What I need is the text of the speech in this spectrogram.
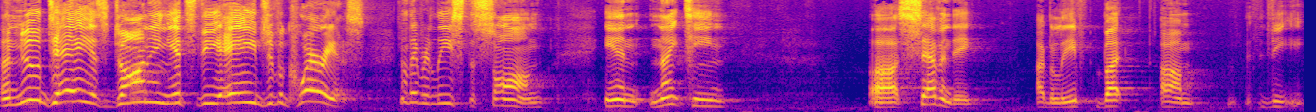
A new day is dawning. It's the Age of Aquarius. Now, they released the song in 1970, I believe, but um, the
